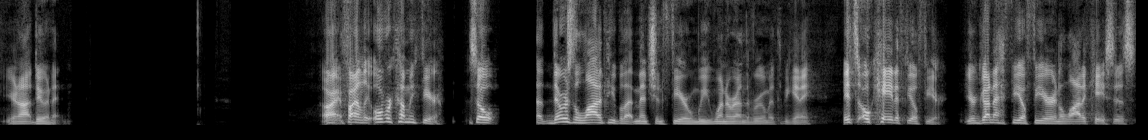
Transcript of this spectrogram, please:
you're not doing it. All right, finally, overcoming fear. So uh, there was a lot of people that mentioned fear when we went around the room at the beginning. It's okay to feel fear. You're going to feel fear in a lot of cases.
